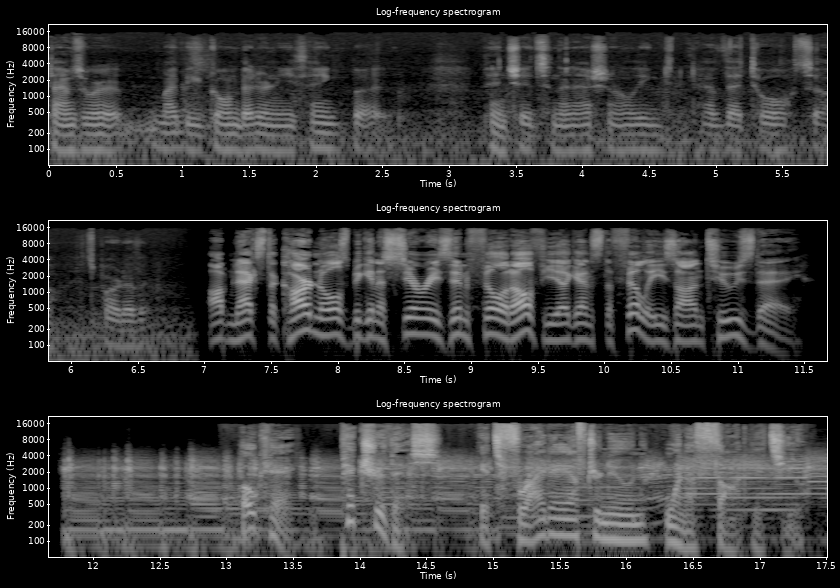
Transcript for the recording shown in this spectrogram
times where it might be going better than you think, but pinch hits in the National League have that toll, so it's part of it. Up next, the Cardinals begin a series in Philadelphia against the Phillies on Tuesday. Okay, picture this. It's Friday afternoon when a thought hits you.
